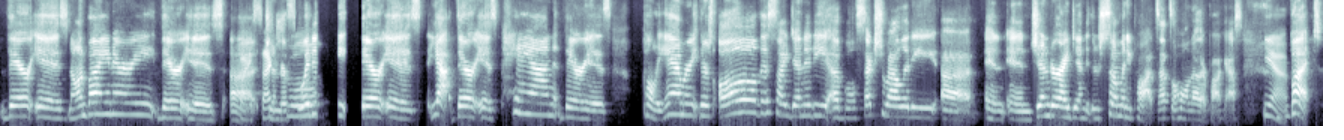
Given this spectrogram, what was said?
there is non-binary there is uh, gender fluidity there is yeah there is pan there is polyamory there's all this identity of both sexuality uh, and and gender identity there's so many pods that's a whole nother podcast. Yeah. But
